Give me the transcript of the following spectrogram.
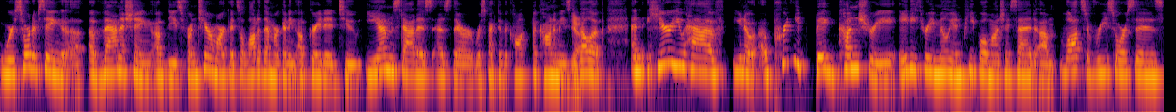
we're sort of seeing a, a, vanishing of these frontier markets. A lot of them are getting upgraded to EM status as their respective econ- economies yeah. develop. And here you have, you know, a pretty big country, 83 million people, Maciej said, um, lots of resources.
